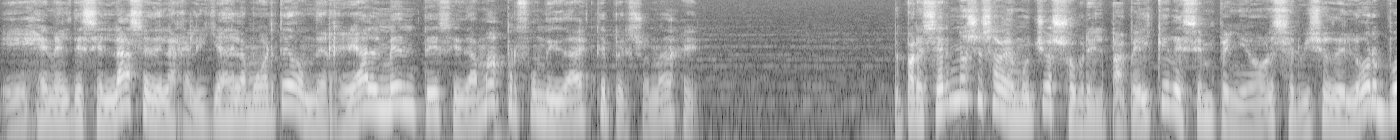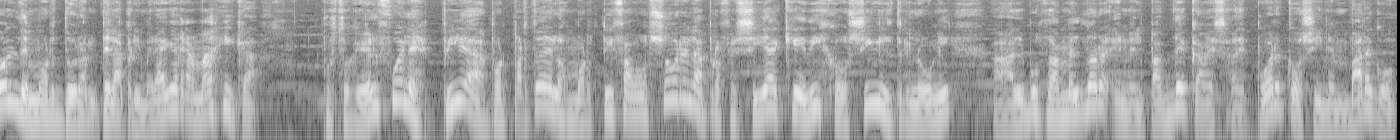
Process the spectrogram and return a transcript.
Es en el desenlace de las Reliquias de la Muerte donde realmente se da más profundidad a este personaje. Al parecer no se sabe mucho sobre el papel que desempeñó el servicio de Lord Voldemort durante la Primera Guerra Mágica, puesto que él fue el espía por parte de los mortífagos sobre la profecía que dijo Sybil Trelawney a Albus Dumbledore en el pub de Cabeza de Puerco. Sin embargo,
